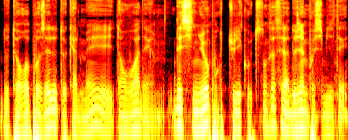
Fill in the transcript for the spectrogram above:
de, te reposer, de te calmer, et il t'envoie des, des signaux pour que tu l'écoutes. Donc ça, c'est la deuxième possibilité.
